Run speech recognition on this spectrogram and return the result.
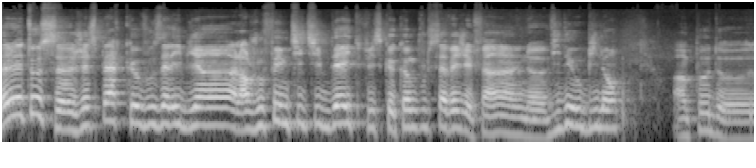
Salut à tous, euh, j'espère que vous allez bien. Alors je vous fais une petite update puisque comme vous le savez j'ai fait une vidéo bilan un peu de,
